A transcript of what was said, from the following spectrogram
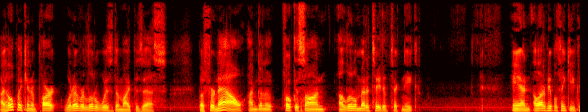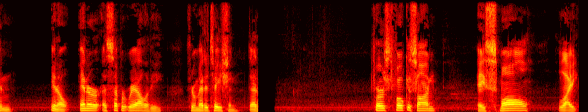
I hope I can impart whatever little wisdom I possess. But for now, I'm going to focus on a little meditative technique. And a lot of people think you can, you know, enter a separate reality through meditation. That first focus on a small light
